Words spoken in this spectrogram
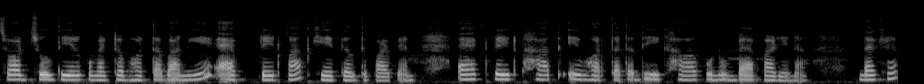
চট জলদি এরকম একটা ভর্তা বানিয়ে এক প্লেট ভাত খেয়ে ফেলতে পারবেন। এক প্লেট ভাত এই ভর্তাটা দিয়ে খাওয়া কোনো ব্যাপারই না। দেখেন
